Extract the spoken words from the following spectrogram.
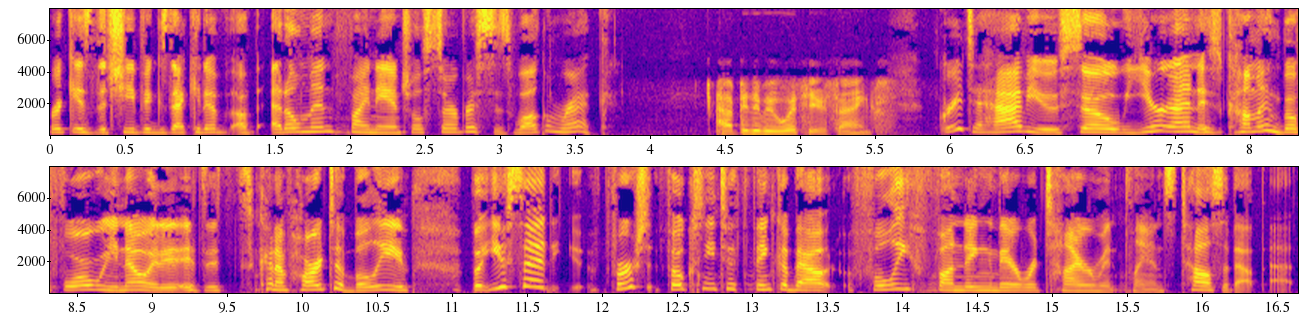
Ric is the chief executive of Edelman Financial Services. Welcome, Ric. Happy to be with you. Thanks. Great to have you. So year end is coming before we know it. It's it's kind of hard to believe. But you said first folks need to think about fully funding their retirement plans. Tell us about that.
